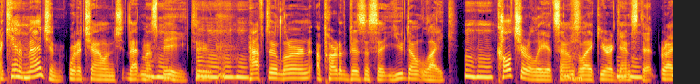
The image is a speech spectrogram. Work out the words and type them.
I can't mm-hmm. imagine what a challenge that must Mhm. be to mm-hmm. mm-hmm, have to learn a part of the business that you don't like. mm-hmm, Culturally, it sounds mm-hmm. like you're against it, right?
